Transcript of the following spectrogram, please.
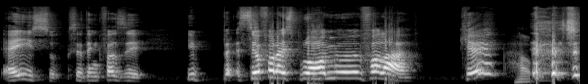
é isso que você tem que fazer. E se eu falar isso pro homem, eu vou falar, quê? Rapaz,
